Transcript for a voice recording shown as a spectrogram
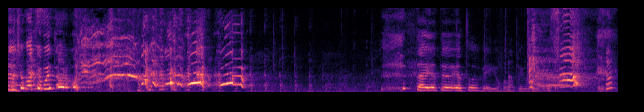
Gente, eu vou ter muito orgulho. Tá, eu tô, eu tô bem. Eu vou lá pegar o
